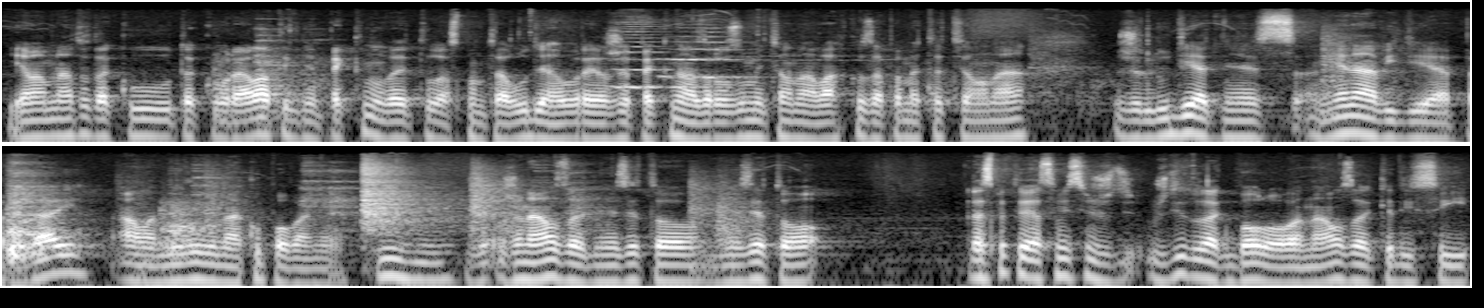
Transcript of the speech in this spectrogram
Ja mám na to takú, takú relatívne peknú vetu, aspoň tá ľudia hovoria, že pekná, zrozumiteľná, ľahko zapamätateľná že ľudia dnes nenávidia predaj, ale milujú nakupovanie. Mm-hmm. Že, že naozaj dnes je to, dnes je to, respektíve ja si myslím, že vždy to tak bolo, ale naozaj kedysi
